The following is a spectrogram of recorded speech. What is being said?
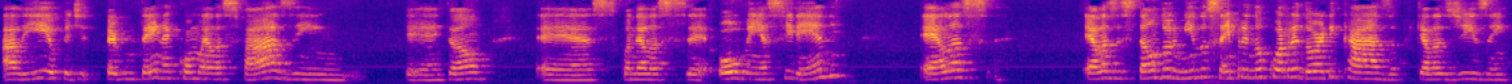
ali, eu pedi, perguntei né, como elas fazem, é, então, é, quando elas é, ouvem a sirene, elas elas estão dormindo sempre no corredor de casa, porque elas dizem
